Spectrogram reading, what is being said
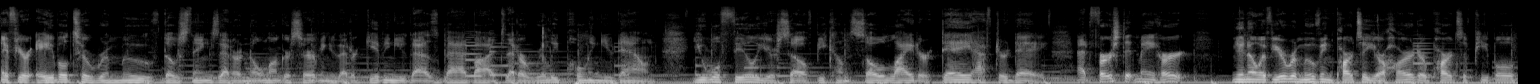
if you're able to remove those things that are no longer serving you, that are giving you those bad vibes, that are really pulling you down, you will feel yourself become so lighter day after day. At first, it may hurt. You know, if you're removing parts of your heart or parts of people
